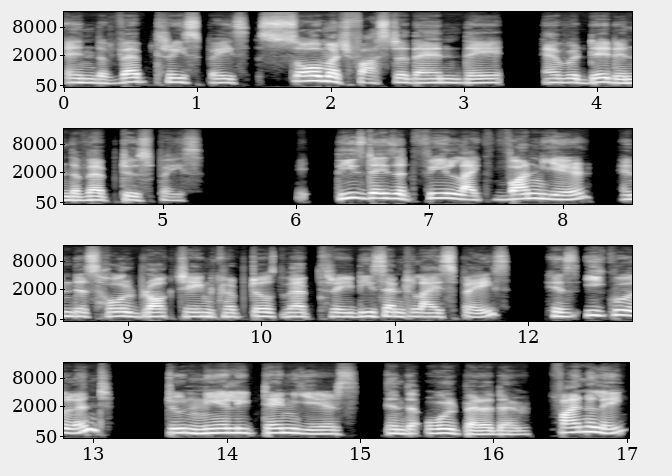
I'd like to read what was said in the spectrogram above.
in the Web3 space so much faster than they ever did in the Web2 space. These days, it feels like one year in this whole blockchain, crypto, Web3 decentralized space is equivalent to nearly 10 years in the old paradigm. Finally,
